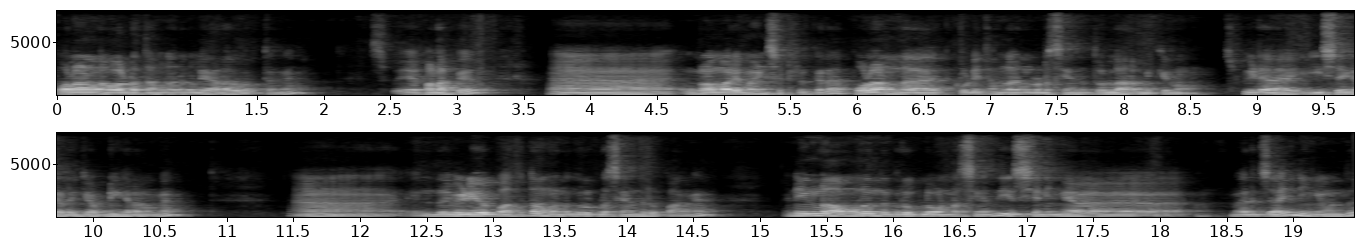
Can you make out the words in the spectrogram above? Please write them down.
போலானில் வாழ்கிற தமிழர்கள் யாராவது ஒருத்தங்க பல பேர் உங்களை மாதிரி மைண்ட் செட் இருக்கிற போலானில் இருக்கக்கூடிய தமிழர்களோட சேர்ந்து தொழில் ஆரம்பிக்கணும். ஸ்பீடாக ஈஸியாக கிடைக்கும் அப்படிங்கிறவங்க இந்த வீடியோ பார்த்துட்டு அவங்க அந்த குரூப்பில் சேர்ந்துருப்பாங்க. நீங்களும் அவங்களும் இந்த குரூப்பில் ஒன்றா சேர்ந்து ஈஸியாக நீங்கள் மெர்ஜ் ஆகி நீங்கள் வந்து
